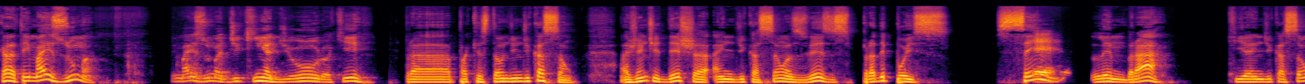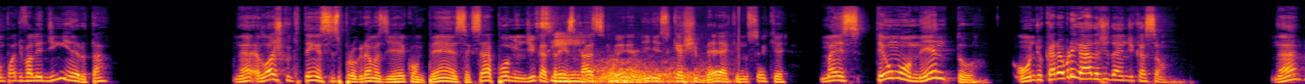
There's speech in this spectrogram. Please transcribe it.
Cara, tem mais uma. Tem mais uma diquinha de ouro aqui para a questão de indicação. A gente deixa a indicação, às vezes, para depois, sem é. lembrar que a indicação pode valer dinheiro, tá? Né? É lógico que tem esses programas de recompensa, que você, ah, pô, me indica Sim. três caras, você ganha isso, cashback, não sei o quê. Mas tem um momento onde o cara é obrigado a te dar indicação. Né?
